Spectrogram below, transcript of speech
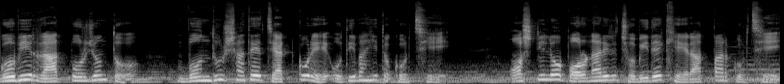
গভীর রাত পর্যন্ত বন্ধুর সাথে চ্যাট করে অতিবাহিত করছি। অশ্লীল পরনারীর ছবি দেখে রাত পার করছি।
